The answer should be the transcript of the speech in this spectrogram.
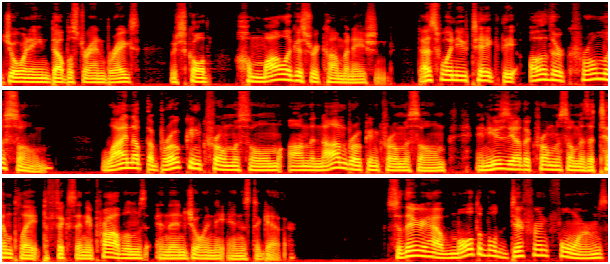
joining double strand breaks, which is called homologous recombination. That's when you take the other chromosome, line up the broken chromosome on the non-broken chromosome, and use the other chromosome as a template to fix any problems, and then join the ends together. So there you have multiple different forms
